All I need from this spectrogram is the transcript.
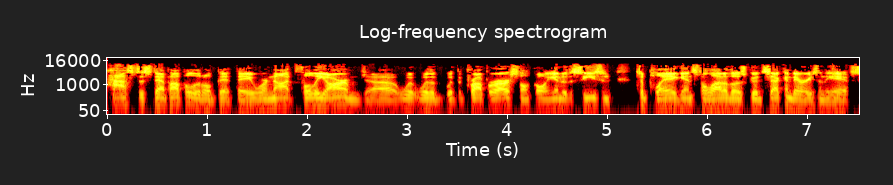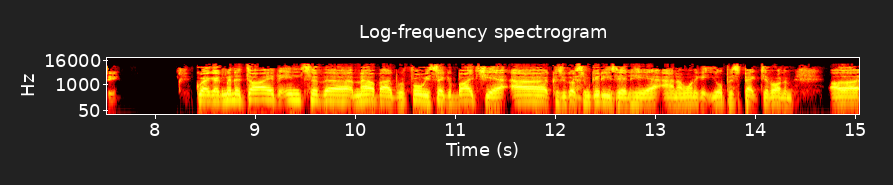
has to step up a little bit. They were not fully armed uh, with, with, with the proper arsenal going into the season to play against a lot of those good secondaries in the AFC. Gregg, I'm going to dive into the mailbag before we say goodbye to you, because uh, we've got some goodies in here and I want to get your perspective on them. Uh,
